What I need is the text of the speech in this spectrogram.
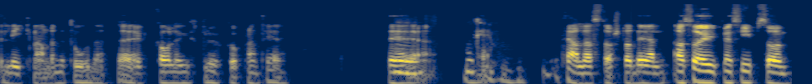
liknande metoder. Det är kalhyggesbruk och plantering. Det är mm. okay. till allra största del. Alltså i princip så.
